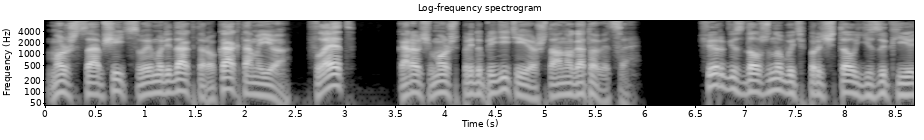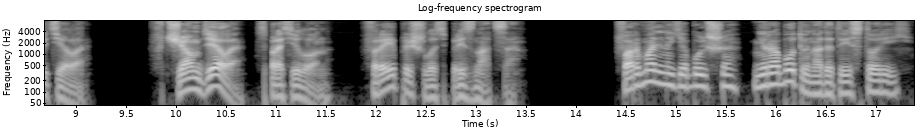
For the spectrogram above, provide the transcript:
Можешь сообщить своему редактору, как там ее? Флэт? Короче, можешь предупредить ее, что оно готовится». Фергюс, должно быть, прочитал язык ее тела. «В чем дело?» — спросил он. Фрей пришлось признаться. «Формально я больше не работаю над этой историей».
